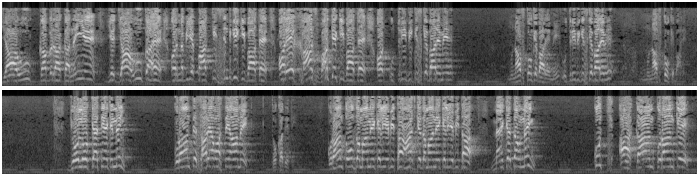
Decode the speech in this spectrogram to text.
جاؤ قبرہ کا نہیں ہے، یہ جاؤ کا ہے۔ اور نبی پاک کی زندگی کی بات ہے اور ایک خاص واقعے کی بات ہے۔ اور اتری بھی کس کے بارے میں ہے؟ منافقوں کے بارے میں، اتری بھی کس کے بارے میں؟ منافقوں کے بارے میں۔ جو لوگ کہتے ہیں کہ نہیں، قرآن سے سارے واسطے عام ہیں، دھوکہ دیتے ہیں۔ قرآن تو اس زمانے کے لیے بھی تھا، آج کے زمانے کے لیے بھی تھا۔ میں کہتا ہوں نہیں، کچھ آکام قرآن کے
